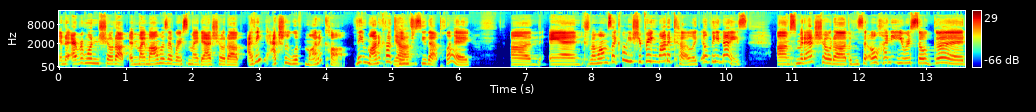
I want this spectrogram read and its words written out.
and everyone showed up. And my mom was at work, so my dad showed up. I think actually with Monica. I think Monica yeah. came to see that play. Um, and because my mom's like, oh, you should bring Monica. Like, it'll be nice. Um, so my dad showed up and he said, oh, honey, you were so good.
